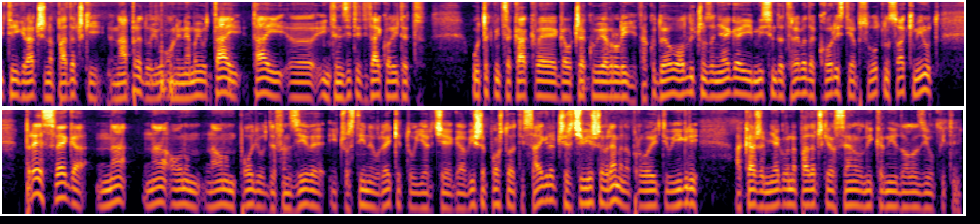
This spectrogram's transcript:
i ti igrači napadački napreduju, oni nemaju taj taj uh, intenzitet i taj kvalitet utakmica kakve ga očekuju u Euroligi. Tako da je ovo odlično za njega i mislim da treba da koristi apsolutno svaki minut pre svega na, na, onom, na onom polju defanzive i čvrstine u reketu, jer će ga više poštovati sa igrač, jer će više vremena provoditi u igri, a kažem, njegov napadački arsenal nikad nije dolazio u pitanje.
